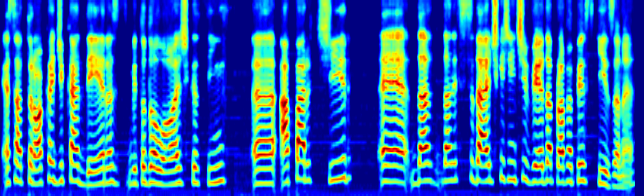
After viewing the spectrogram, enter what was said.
essa troca de cadeiras metodológicas, assim, uh, a partir uh, da, da, necessidade que a gente vê da própria pesquisa, né?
